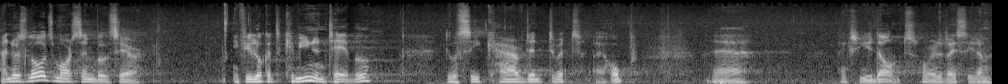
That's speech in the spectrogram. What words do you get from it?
And there's loads more symbols here. If you look at the communion table, you'll see carved into it, I hope. Uh, actually, you don't. Where did I see them?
